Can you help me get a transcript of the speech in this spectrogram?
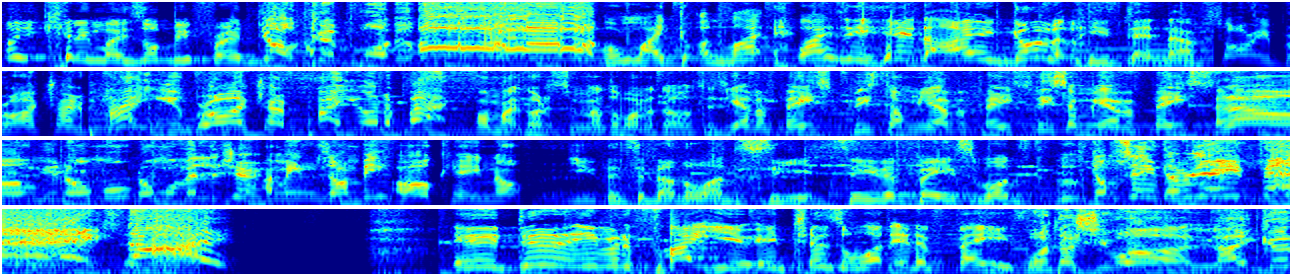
Are you killing my zombie friend? Yo, good boy. Oh! Oh my god, like, why is he hitting the iron golem? He's dead now. Sorry, bro. I tried to pat you, bro. I tried to pat you on the back. Oh my god, it's another one of those. Does he have a face? Please tell me you have a face. Please tell me you have a face. Hello? You normal? Normal villager? I mean zombie? Okay, no. You There's another one. See it. See the face monster. stop saying saying face! Die! It didn't even fight you. It just wanted a face. Watashi wa Liger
